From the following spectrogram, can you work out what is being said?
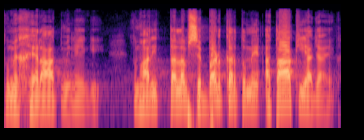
तुम्हें खैरात मिलेगी। तुम्हारी तलब से बढ़कर तुम्हें अता किया जाएगा।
